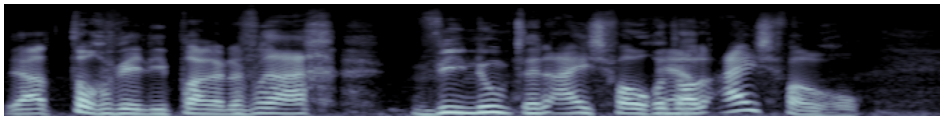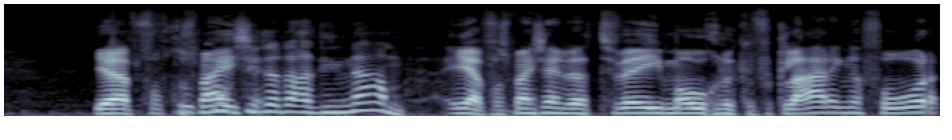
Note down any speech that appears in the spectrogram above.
Ja, toch weer die prangende vraag. Wie noemt een ijsvogel ja. dan ijsvogel? Ja, volgens mij is inderdaad die naam. Ja, volgens mij zijn er twee mogelijke verklaringen voor.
